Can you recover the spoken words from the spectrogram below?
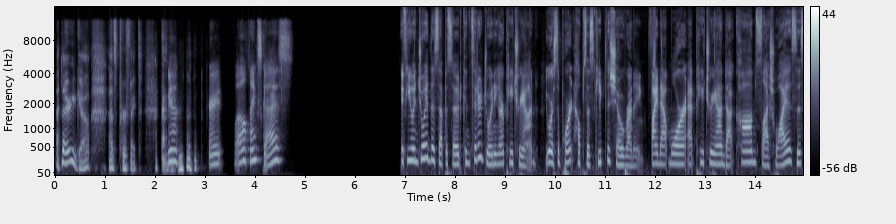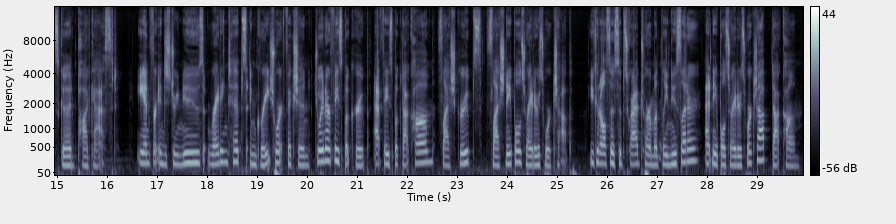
There you go. That's perfect. Yeah. Great. Well, thanks guys. If you enjoyed this episode, consider joining our Patreon. Your support helps us keep the show running. Find out more at patreon.com slash why is this good podcast. And for industry news, writing tips, and great short fiction, join our Facebook group at facebook.com slash groups slash Naples Writers Workshop. You can also subscribe to our monthly newsletter at napleswritersworkshop.com.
